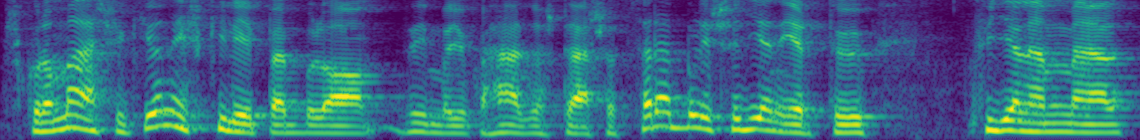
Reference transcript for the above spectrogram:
és akkor a másik jön, és kilép ebből az én vagyok a házastársad szerepből, és egy ilyen értő figyelemmel,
